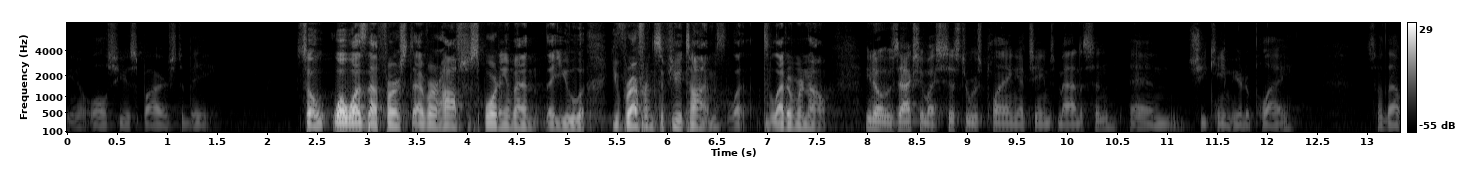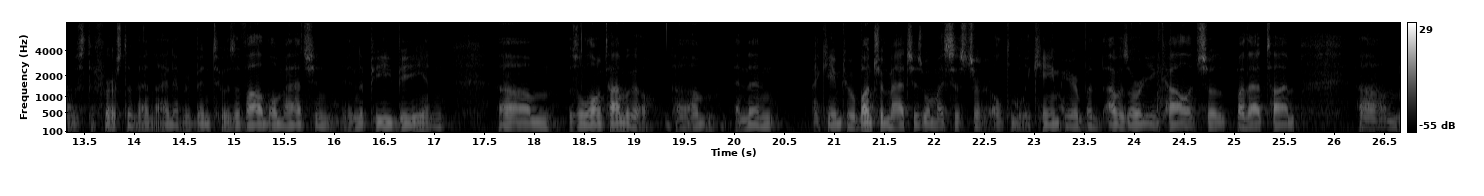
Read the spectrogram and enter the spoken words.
you know, all she aspires to be. So, what was that first ever Hofstra sporting event that you you've referenced a few times let, to let everyone know? You know, it was actually my sister was playing at James Madison, and she came here to play. So that was the first event I'd ever been to as a volleyball match in, in the PEB, and um, it was a long time ago. Um, and then I came to a bunch of matches when my sister ultimately came here, but I was already in college, so by that time um,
